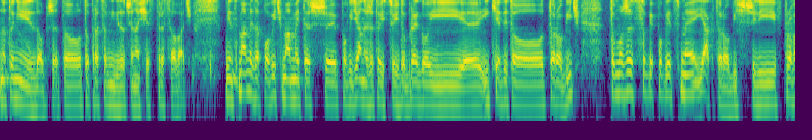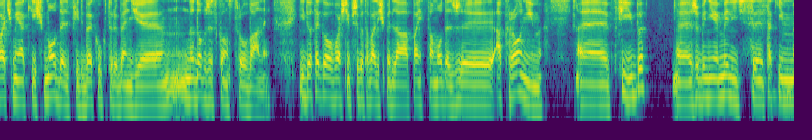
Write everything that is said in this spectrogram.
no to nie jest dobrze. To, to pracownik zaczyna się stresować. Więc mamy zapowiedź, mamy też e, powiedziane, że to jest coś dobrego i, e, i kiedy to, to robić. To może sobie powiedzmy, jak to robić, czyli wprowadźmy jakiś model feedbacku, który będzie mm, no, dobrze skonstruowany. I do tego właśnie przygotowaliśmy dla Państwa model, że akronim e, FIB, E, Żeby nie mylić z takim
